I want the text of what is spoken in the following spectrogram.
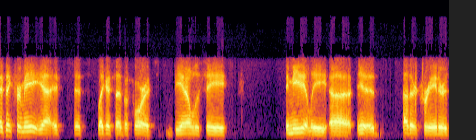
I think for me, yeah, it's it's like I said before, it's being able to see immediately uh, it, other creators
